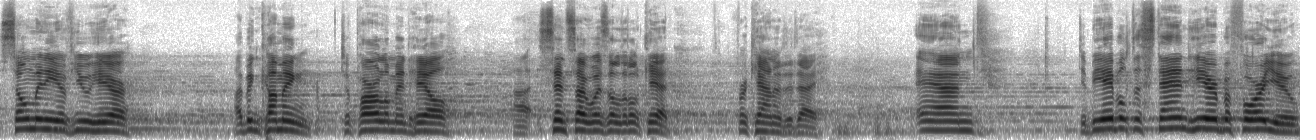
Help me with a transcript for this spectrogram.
so many of you here, I've been coming to Parliament Hill uh, since I was a little kid for Canada Day. And to be able to stand here before you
